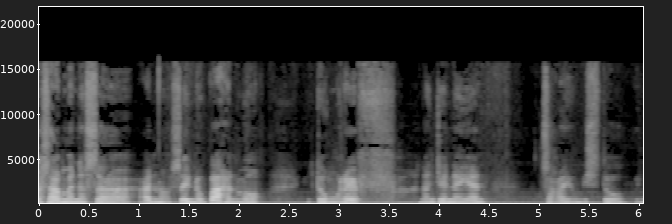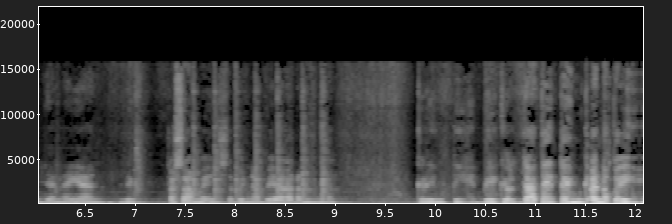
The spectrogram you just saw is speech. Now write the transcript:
kasama na sa, ano, sa inupahan mo, itong ref, nandyan na yan. Saka yung stove, nandyan na yan. Kasama yun, sabi na bayaran mo na. Green tea, bagel. Dati ito yung, ano ko eh.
